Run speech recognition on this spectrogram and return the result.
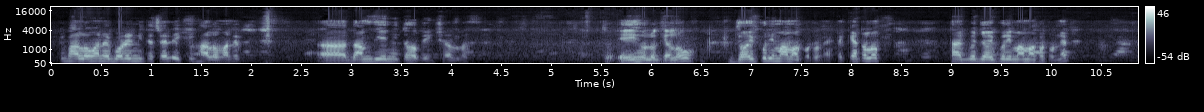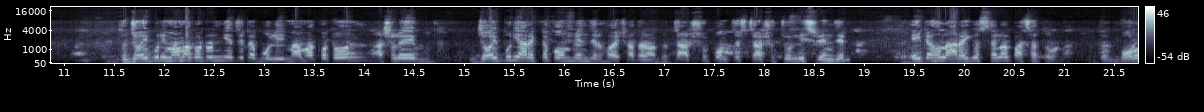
একটু ভালো মানের বডি নিতে চাইলে একটু ভালো মানের দাম দিয়ে নিতে হবে ইনশাল্লাহ তো এই হলো গেল জয়পুরি মামা কটন। একটা ক্যাটালগ থাকবে জয়পুরি মামা কটনের। তো জয়পুরি মামা কটন নিয়ে যেটা বলি, মামা কটন আসলে জয়পুরি আরেকটা কম রেঞ্জের হয় সাধারণত, চারশো পঞ্চাশ, চারশো চল্লিশ রেঞ্জের। এইটা হলো আড়াই গজ সেলার, পাঁচ হাতর না তো বড়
